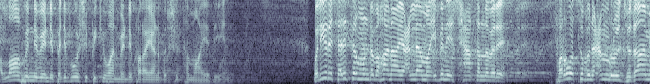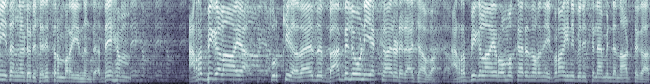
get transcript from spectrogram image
അള്ളാഹുവിന് വേണ്ടി പരിപോഷിപ്പിക്കുവാൻ വേണ്ടി പറയാണ് പരിശുദ്ധമായ ദീൻ. വലിയൊരു ചരിത്രമുണ്ട് മഹാനായ അല്ലാമ ഇബിൻ ഇസ്ഹാഖ് എന്നവര്. ഫറൂത്തുബിൻ അമ്രുൽ ജുദാമി തങ്ങളുടെ ഒരു ചരിത്രം പറയുന്നുണ്ട്. അദ്ദേഹം അറബികളായ തുർക്കികൾ അതായത് ബാബിലോണിയക്കാരുടെ രാജാവാണ് അറബികളായ റോമക്കാരെന്ന് പറഞ്ഞ ഇബ്രാഹിം നബി അലി ഇസ്ലാമിന്റെ നാട്ടുകാർ.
